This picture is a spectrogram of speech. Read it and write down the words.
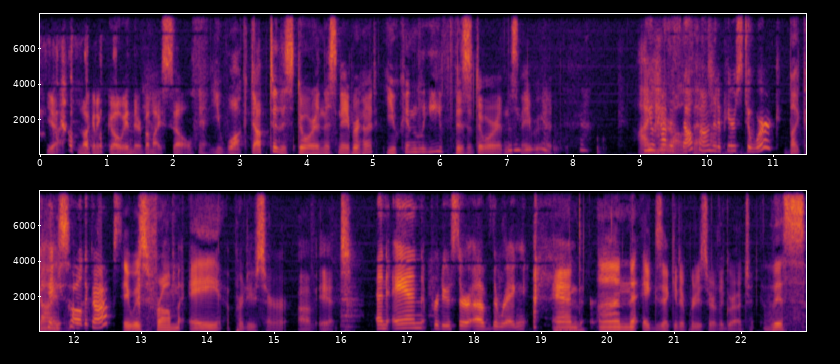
Yeah, I'm not gonna go in there by myself. Yeah, you walked up to this door in this neighborhood. You can leave this door in this neighborhood. I you have a cell that. phone that appears to work. But guys, Can you call the cops? it was from a producer of it An and producer of The Ring. and an executive producer of The Grudge. This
